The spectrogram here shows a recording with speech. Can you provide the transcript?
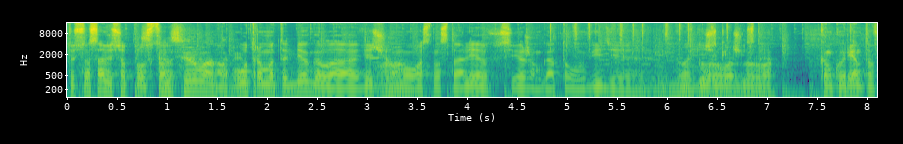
То есть на самом деле все просто. С консервантами. А, Утром это бегало, а вечером Ага. у вас на столе в свежем готовом виде экологически здорово, чистое. здорово. Конкурентов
